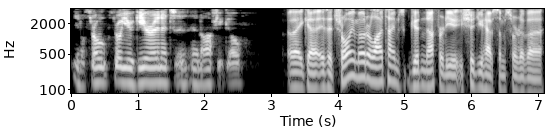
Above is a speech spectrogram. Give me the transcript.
you know, throw throw your gear in it and, and off you go. Like, uh, is a trolling motor a lot of times good enough, or do you should you have some sort of a,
